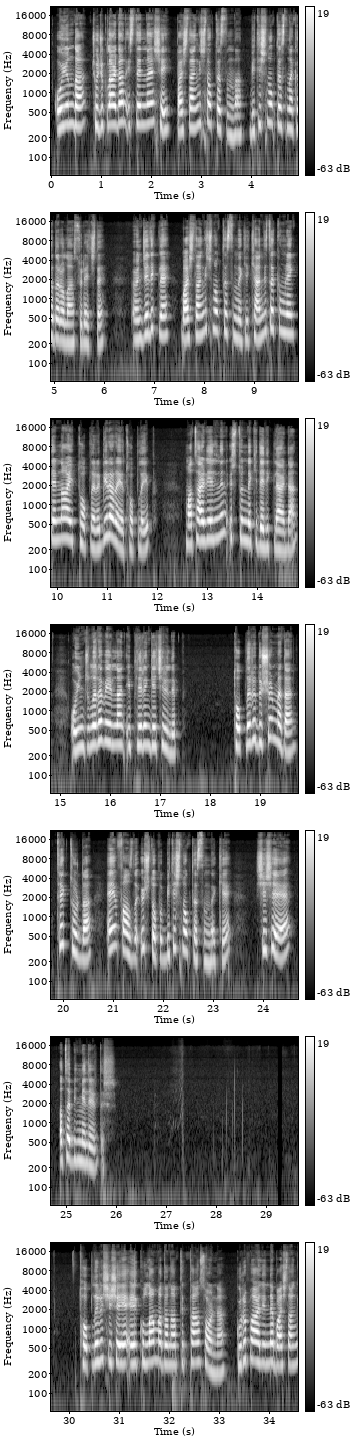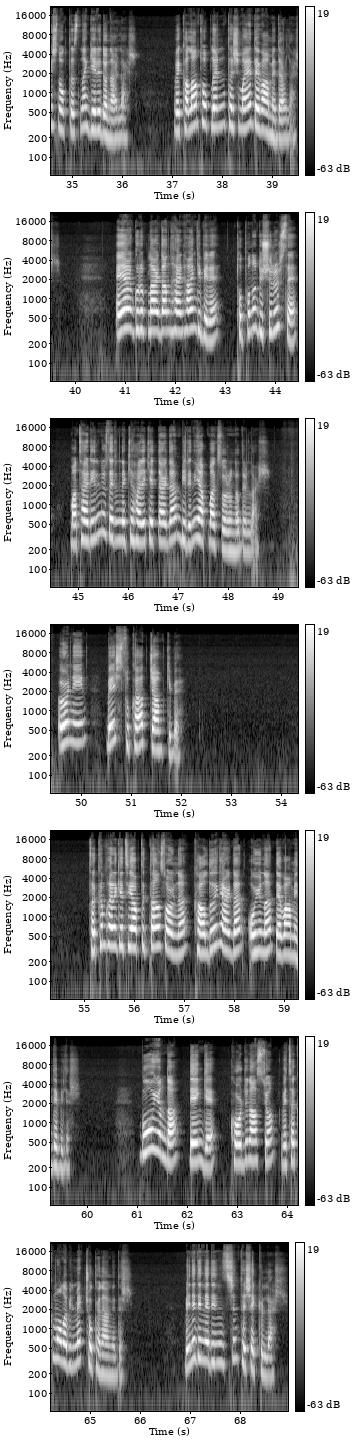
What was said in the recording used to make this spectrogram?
Oyunda çocuklardan istenilen şey başlangıç noktasından bitiş noktasına kadar olan süreçte öncelikle başlangıç noktasındaki kendi takım renklerine ait topları bir araya toplayıp materyalinin üstündeki deliklerden oyunculara verilen iplerin geçirilip topları düşürmeden tek turda en fazla 3 topu bitiş noktasındaki şişeye atabilmeleridir. Topları şişeye el kullanmadan attıktan sonra grup halinde başlangıç noktasına geri dönerler ve kalan toplarını taşımaya devam ederler. Eğer gruplardan herhangi biri topunu düşürürse materyalin üzerindeki hareketlerden birini yapmak zorundadırlar. Örneğin 5 squat jump gibi. Takım hareketi yaptıktan sonra kaldığı yerden oyuna devam edebilir. Bu oyunda denge, koordinasyon ve takım olabilmek çok önemlidir. Beni dinlediğiniz için teşekkürler.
